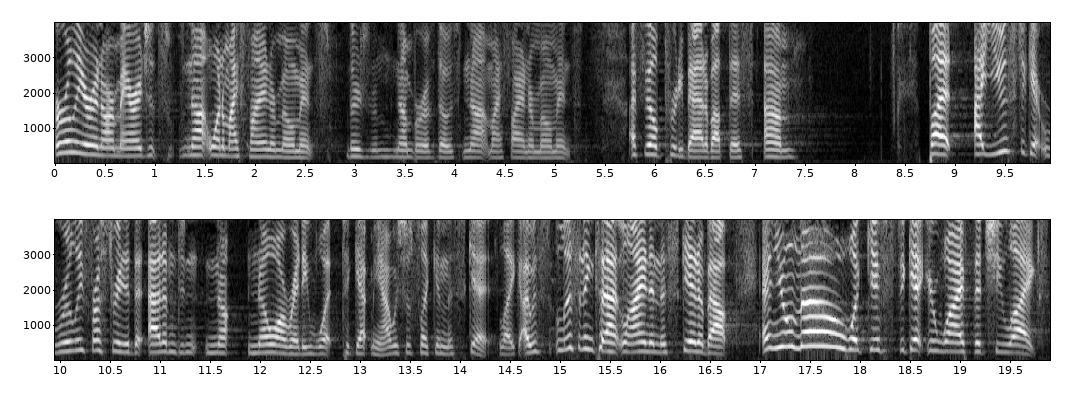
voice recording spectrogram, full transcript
earlier in our marriage, it's not one of my finer moments. There's a number of those not my finer moments. I feel pretty bad about this. Um, but I used to get really frustrated that Adam didn't know already what to get me. I was just like in the skit. Like I was listening to that line in the skit about, and you'll know what gifts to get your wife that she likes.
